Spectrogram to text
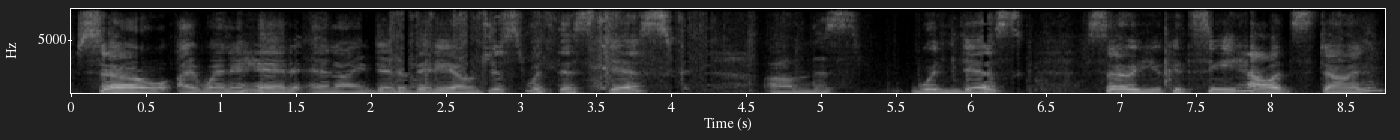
So I went ahead and I did a video just with this disc, um, this wooden disc. So you could see how it's done.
